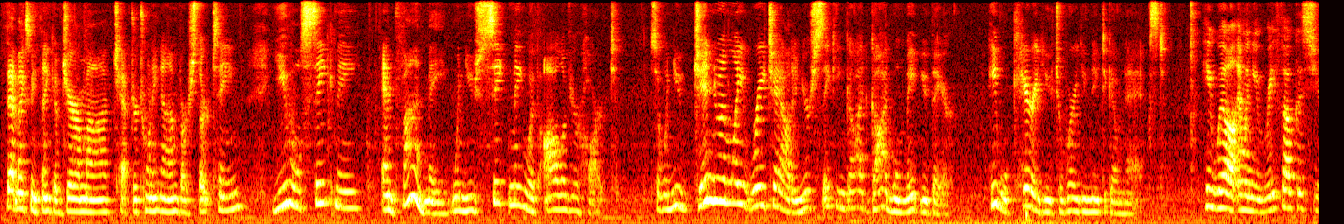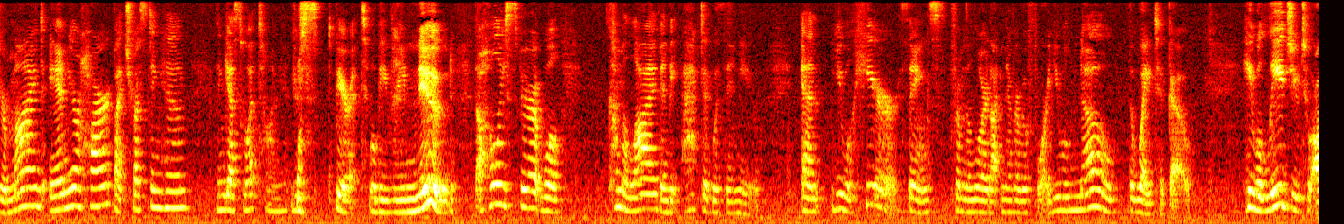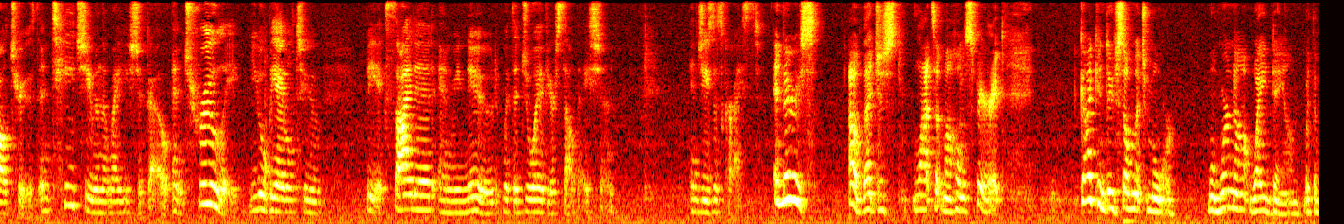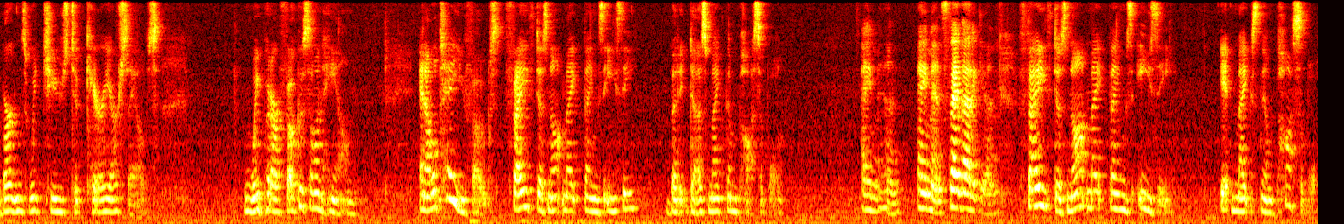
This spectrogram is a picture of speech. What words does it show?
That makes me think of Jeremiah chapter 29, verse 13. You will seek me and find me when you seek me with all of your heart. So when you genuinely reach out and you're seeking God, God will meet you there. He will carry you to where you need to go next. He will. And when you refocus your mind and your heart by trusting Him, then guess what, Tanya? Your What? spirit will be renewed. The Holy Spirit will come alive and be active within you. And you will hear things from the Lord like never before. You will know the way to go. He will lead you to all truth and teach you in the way you should go. And truly, you will be able to be excited and renewed with the joy of your salvation in Jesus Christ. And there is, oh, that just lights up my whole spirit. God can do so much more when we're not weighed down with the burdens we choose to carry ourselves. We put our focus on Him. And I will tell you, folks, faith does not make things easy, but it does make them possible. Amen. Amen. Say that again. Faith does not make things easy, it makes them possible.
